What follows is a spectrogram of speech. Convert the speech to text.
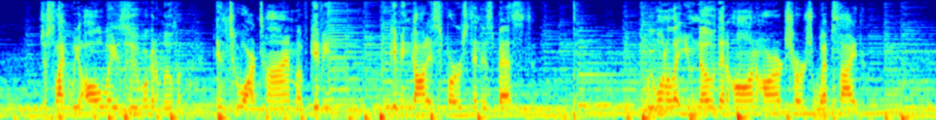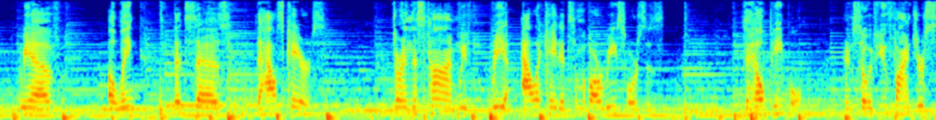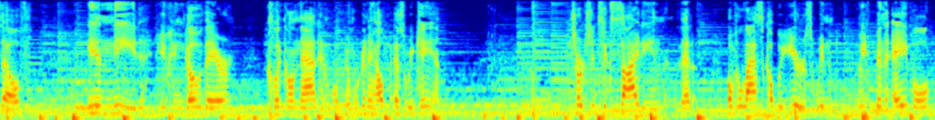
Just like we always do, we're going to move into our time of giving, giving God His first and His best. We want to let you know that on our church website, we have a link that says the house cares. During this time, we've reallocated some of our resources to help people. And so if you find yourself in need, you can go there, click on that, and we're, and we're going to help as we can. Church, it's exciting that over the last couple years, we, we've been able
